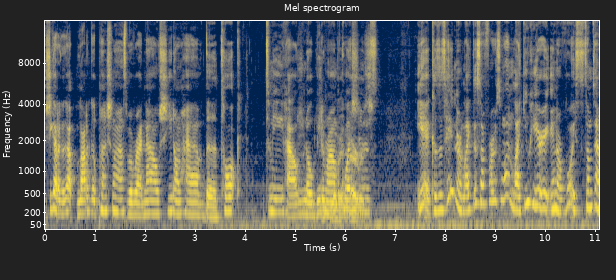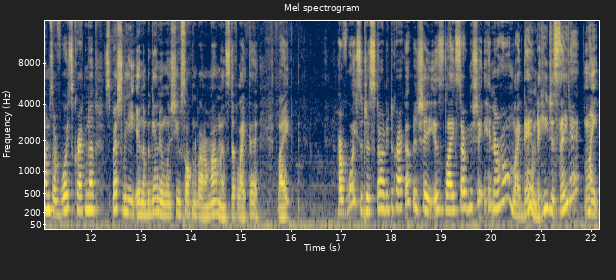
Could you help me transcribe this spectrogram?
She got a got a lot of good punchlines, but right now she don't have the talk. To me, how you know beat She's around the questions. nervous. Yeah, cause it's hitting her like this her first one. Like you hear it in her voice. Sometimes her voice cracking up, especially in the beginning when she was talking about her mama and stuff like that. Like her voice had just started to crack up and shit. It's like certain shit hitting her home. Like, damn, did he just say that? Like,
